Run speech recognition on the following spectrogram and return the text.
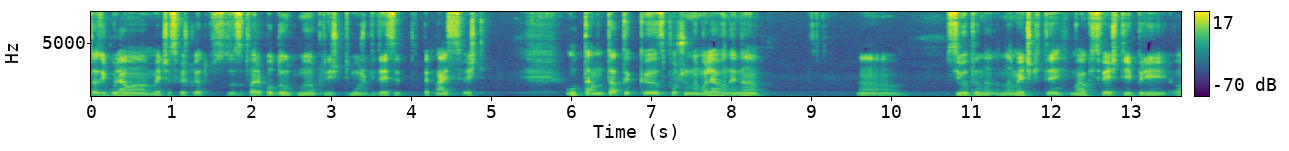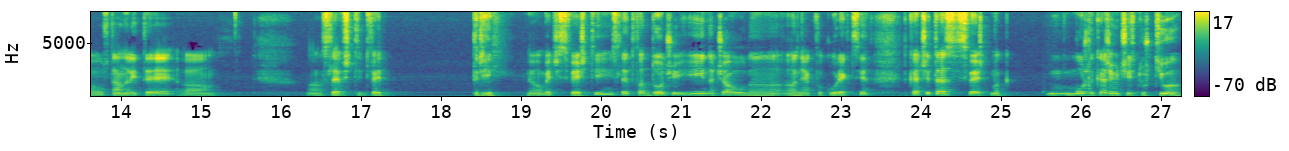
тази голяма меча свещ, която се затваря под дъното на предишните, може би 10-15 свещи. От там нататък започна намаляване на а, силата на, на мечките, малки свещи при а, останалите а, а, следващи 2-3 мечи свещи след това доджи и начало на а, някаква корекция. Така че тази свещ, може да кажем, че е изтощила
